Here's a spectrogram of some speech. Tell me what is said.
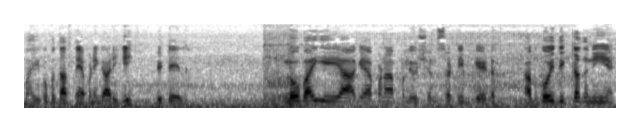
भाई को बताते हैं अपनी गाड़ी की डिटेल। लो भाई, ये आ गया अपना पोल्यूशन सर्टिफिकेट अब कोई दिक्कत नहीं है।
